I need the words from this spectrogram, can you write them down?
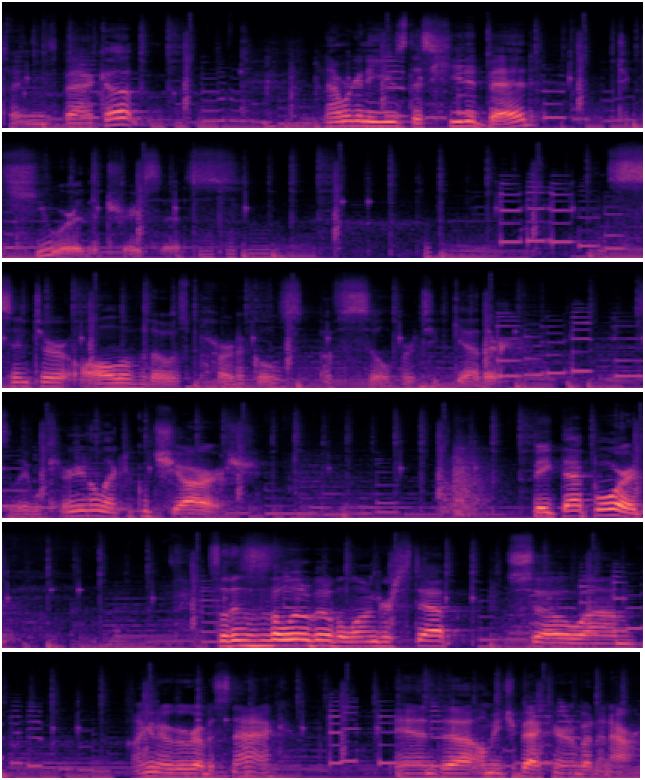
Tighten these back up. Now we're gonna use this heated bed to cure the traces. And sinter all of those particles of silver together. So they will carry an electrical charge. Bake that board. So this is a little bit of a longer step. So um, I'm gonna go grab a snack and uh, I'll meet you back here in about an hour.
